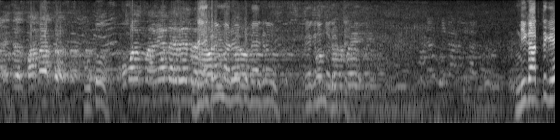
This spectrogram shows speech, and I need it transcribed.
यांचं पन्नास. Photo. Kumar background background background मी काढते घे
